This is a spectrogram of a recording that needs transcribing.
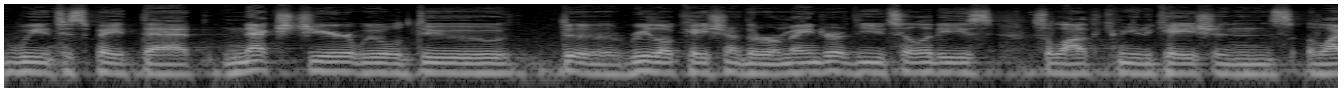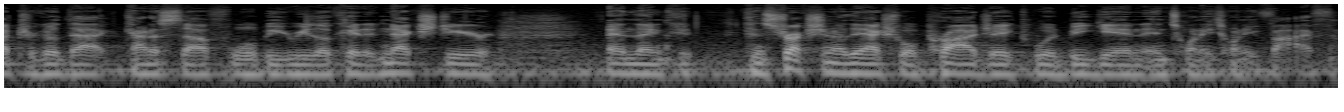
We anticipate that next year, we will do the relocation of the remainder of the utilities. So a lot of the communications, electrical, that kind of stuff will be relocated next year. And then construction of the actual project would begin in 2025.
